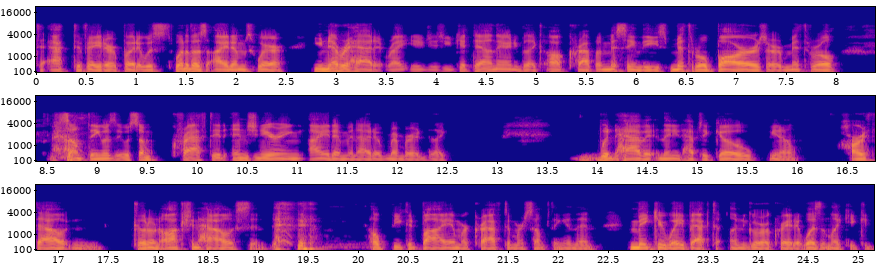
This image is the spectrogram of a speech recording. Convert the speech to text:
to activate her, but it was one of those items where you never had it, right? You just you'd get down there and you'd be like, "Oh crap, I'm missing these mithril bars or mithril something." It was it was some crafted engineering item, and I don't remember like wouldn't have it, and then you'd have to go, you know, hearth out and go to an auction house and hope you could buy them or craft them or something, and then make your way back to Un'Goro Crate. It wasn't like you could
